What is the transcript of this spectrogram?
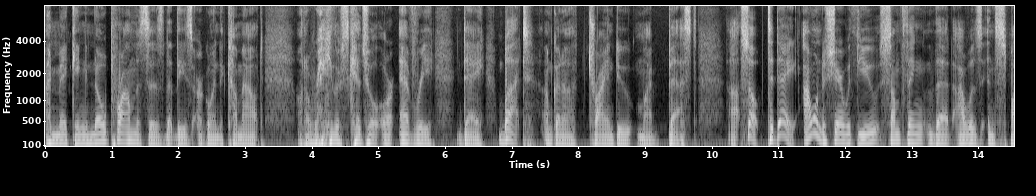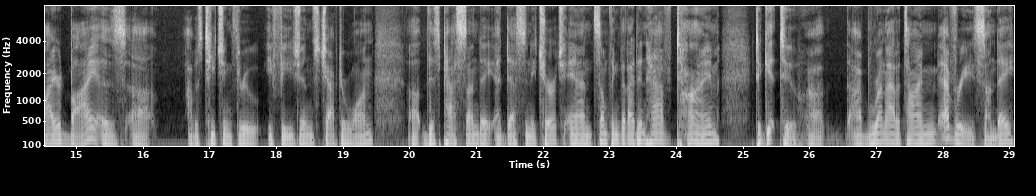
I'm making no promises that these are going to come out on a regular schedule or every day, but I'm going to try and do my best. Uh, so, today I want to share with you something that I was inspired by as uh, I was teaching through Ephesians chapter 1 uh, this past Sunday at Destiny Church, and something that I didn't have time to get to. I run out of time every Sunday,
